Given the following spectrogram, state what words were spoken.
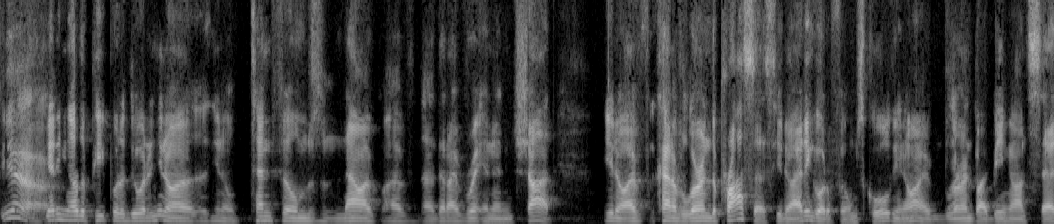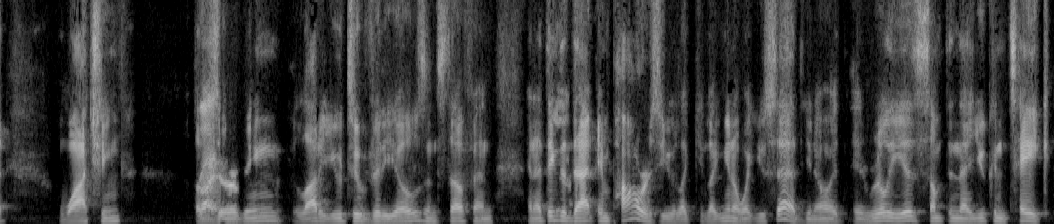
yeah, getting other people to do it. And you know, uh, you know, ten films now I've, I've uh, that I've written and shot you know, I've kind of learned the process. You know, I didn't go to film school. You know, I learned by being on set, watching, observing right. a lot of YouTube videos and stuff, and and I think yeah. that that empowers you. Like like you know what you said. You know, it, it really is something that you can take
